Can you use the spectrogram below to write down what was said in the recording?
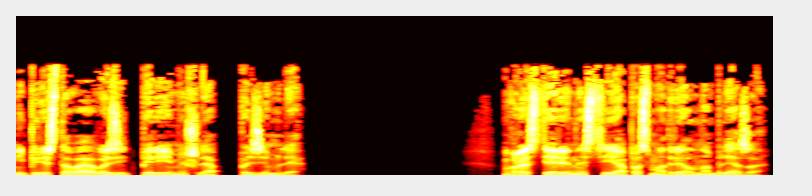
не переставая возить перьями шляп по земле. В растерянности я посмотрел на Блеза.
